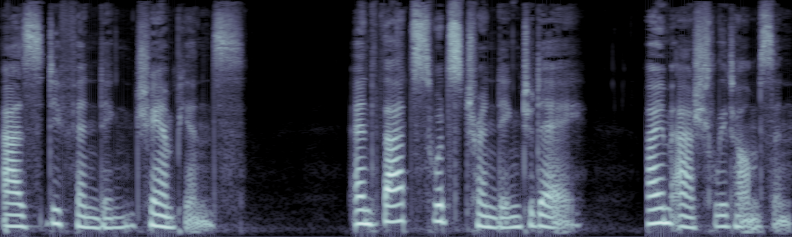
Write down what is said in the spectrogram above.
as defending champions. And that's what's trending today. I'm Ashley Thompson.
